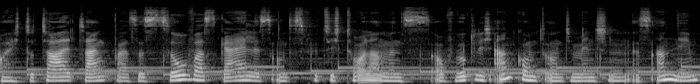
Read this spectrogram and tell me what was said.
euch total dankbar. Es ist so was Geiles und es fühlt sich toll an, wenn es auch wirklich ankommt und die Menschen es annehmen.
